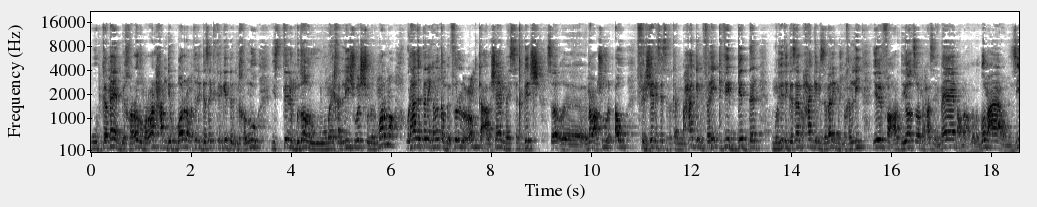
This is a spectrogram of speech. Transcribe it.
وكمان بيخرجوا مروان حمدي بره منطقه الجزائر كتير جدا بيخلوه يستلم بظهره وما يخليش وشه للمرمى. والحاجة الثانية كمان كان بيقفلوا العمق علشان ما يسددش سواء آه، إمام عاشور أو فرجاني سيسي فكان محجم الفريق كتير جدا. مولودية الجزائر محجم الزمالك مش مخليه يرفع عرضيات سواء من حازم إمام أو من عبد الله جمعة أو من زيزو.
